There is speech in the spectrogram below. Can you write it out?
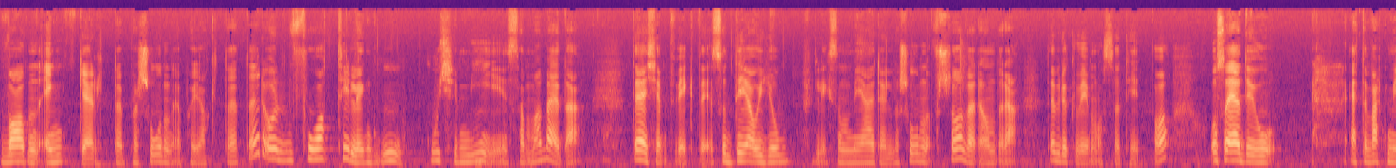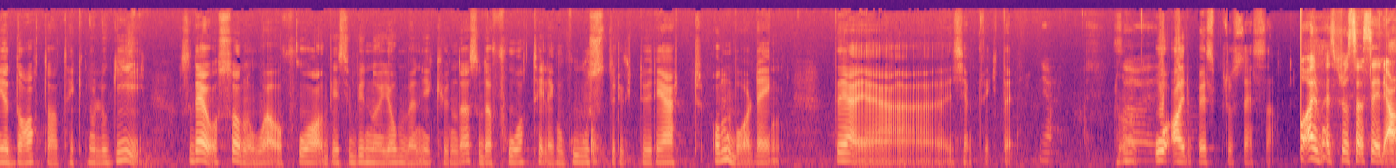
hva den enkelte personen er på jakt etter, og få til en god, god kjemi i samarbeidet. Det er kjempeviktig. Så det å jobbe liksom med relasjoner og forstå hverandre, det bruker vi masse tid på. Og så er det jo etter hvert mye data og teknologi. Så det er også noe å få, hvis vi begynner å jobbe med en ny kunde, så det å få til en god, strukturert onboarding, det er kjempeviktig. Ja. Så, og arbeidsprosesser. Og arbeidsprosesser, ja.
